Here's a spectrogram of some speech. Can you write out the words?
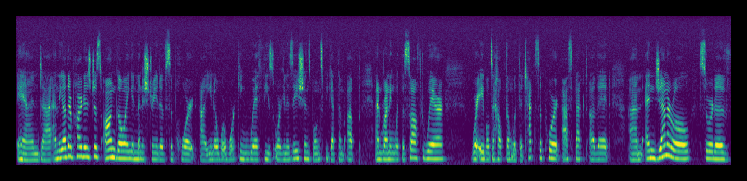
And uh, and the other part is just ongoing administrative support. Uh, you know, we're working with these organizations. Once we get them up and running with the software, we're able to help them with the tech support aspect of it, um, and general sort of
